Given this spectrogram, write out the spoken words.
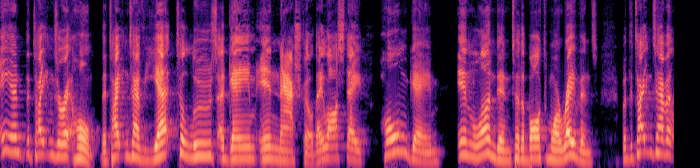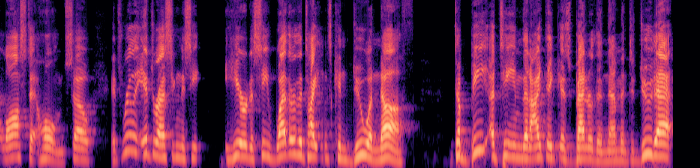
And the Titans are at home. The Titans have yet to lose a game in Nashville. They lost a home game in London to the Baltimore Ravens, but the Titans haven't lost at home. So it's really interesting to see here to see whether the Titans can do enough to beat a team that I think is better than them. And to do that,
